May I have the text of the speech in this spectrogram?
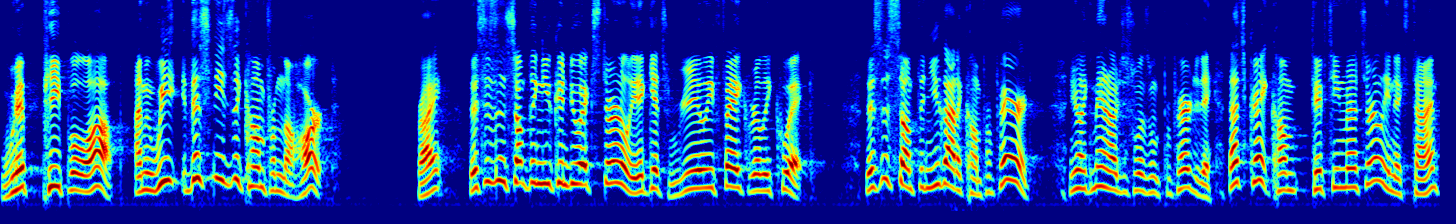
whip people up. I mean, we this needs to come from the heart. Right? This isn't something you can do externally. It gets really fake really quick. This is something you got to come prepared. And you're like, man, I just wasn't prepared today. That's great. Come 15 minutes early next time.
